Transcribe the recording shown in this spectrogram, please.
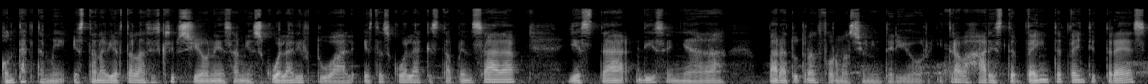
Contáctame, están abiertas las inscripciones a mi escuela virtual, esta escuela que está pensada y está diseñada para tu transformación interior y trabajar este 2023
